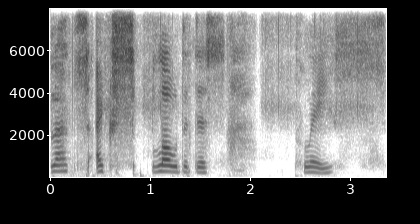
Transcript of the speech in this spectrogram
let's explode this place.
